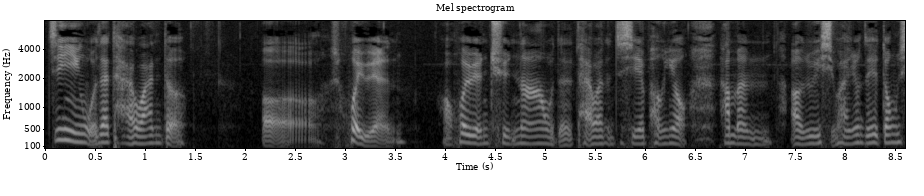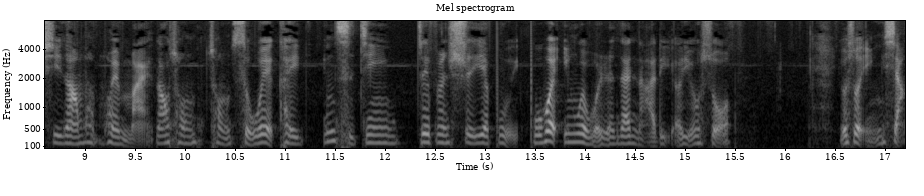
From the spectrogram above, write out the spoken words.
经营我在台湾的呃会员啊会员群啊，我的台湾的这些朋友，他们啊如果喜欢用这些东西，那他们会买，然后从从此我也可以因此经营这份事业，不不会因为我人在哪里而有所有所影响，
